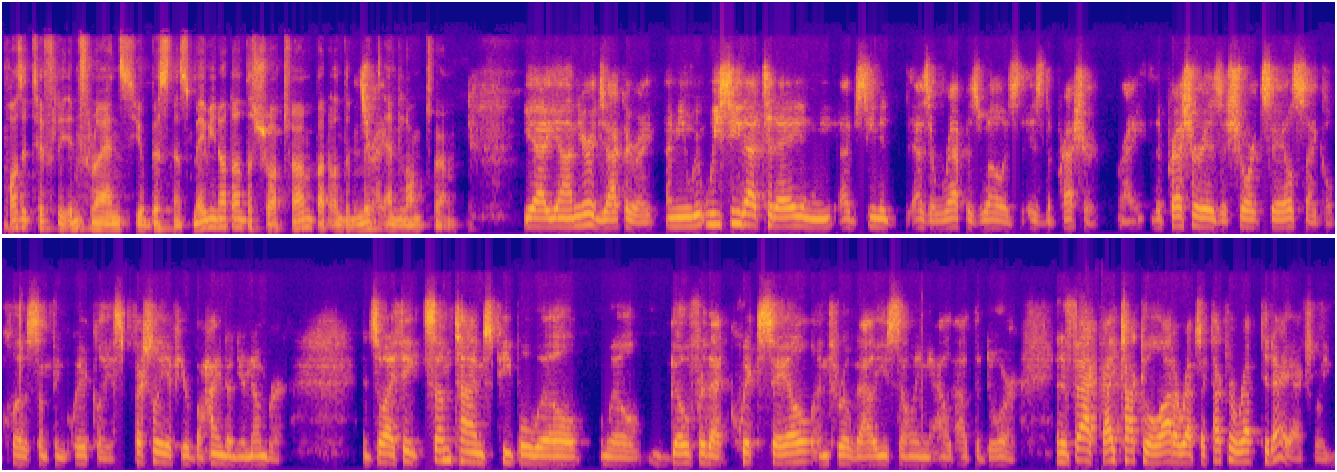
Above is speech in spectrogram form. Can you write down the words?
positively influence your business. Maybe not on the short term, but on the That's mid right. and long term. Yeah, yeah, and you're exactly right. I mean, we, we see that today, and we I've seen it as a rep as well. Is is the pressure right? The pressure is a short sales cycle, close something quickly, especially if you're behind on your number. And so I think sometimes people will will go for that quick sale and throw value selling out, out the door. And in fact, I talked to a lot of reps. I talked to a rep today actually.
